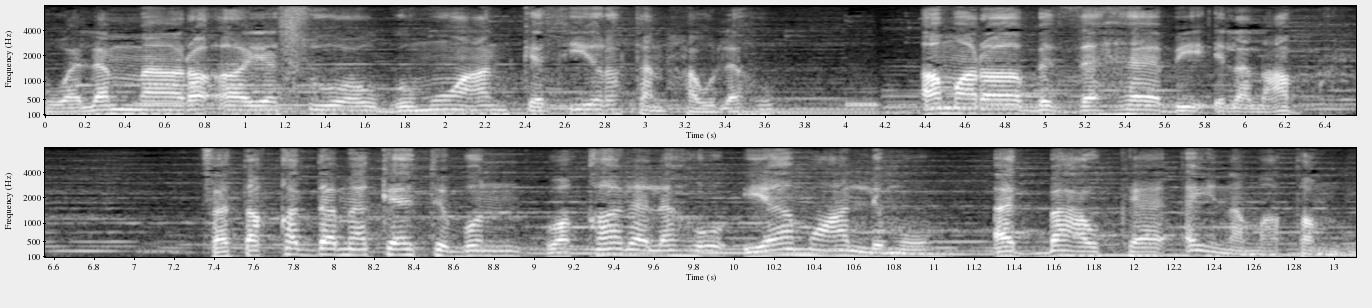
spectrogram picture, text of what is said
ولما رأى يسوع جموعا كثيرة حوله أمر بالذهاب إلى العبر. فتقدم كاتب وقال له يا معلم أتبعك أينما تمضي.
